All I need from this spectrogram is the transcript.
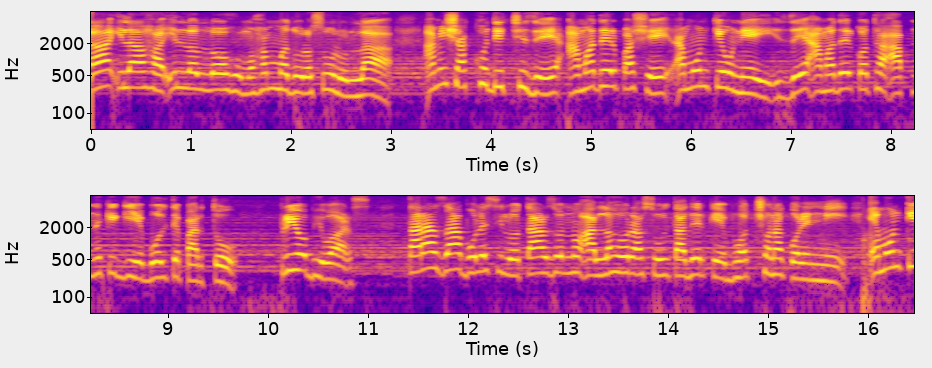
লা ইলাহা ইল্লাল্লাহু মোহাম্মদু রসুল্লাহ আমি সাক্ষ্য দিচ্ছি যে আমাদের পাশে এমন কেউ নেই যে আমাদের কথা আপনাকে গিয়ে বলতে পারতো। প্রিয় ভিউয়ার্স তারা যা বলেছিল তার জন্য আল্লাহ রাসুল তাদেরকে ভৎসনা করেননি। এমনকি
